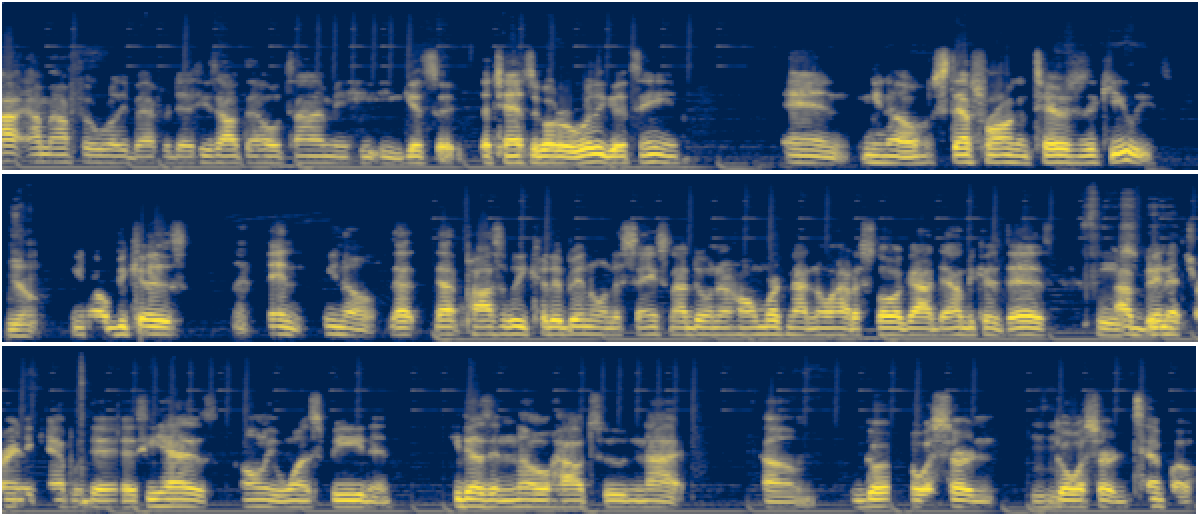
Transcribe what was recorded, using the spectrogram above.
I, I, mean, I feel really bad for Dez. He's out the whole time, and he, he gets a, a chance to go to a really good team, and you know steps wrong and tears his Achilles. Yeah. You know because, and you know that that possibly could have been on the Saints not doing their homework, not knowing how to slow a guy down. Because Dez, Full I've speed. been at training camp with Dez. He has only one speed, and he doesn't know how to not um, go a certain mm-hmm. go a certain tempo.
